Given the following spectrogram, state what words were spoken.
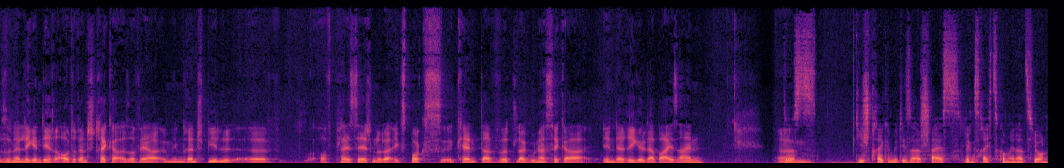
so eine legendäre Autorennstrecke. Also wer irgendwie ein Rennspiel äh, auf PlayStation oder Xbox kennt, da wird Laguna Seca in der Regel dabei sein. Das ähm, die Strecke mit dieser scheiß Links-Rechts-Kombination.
